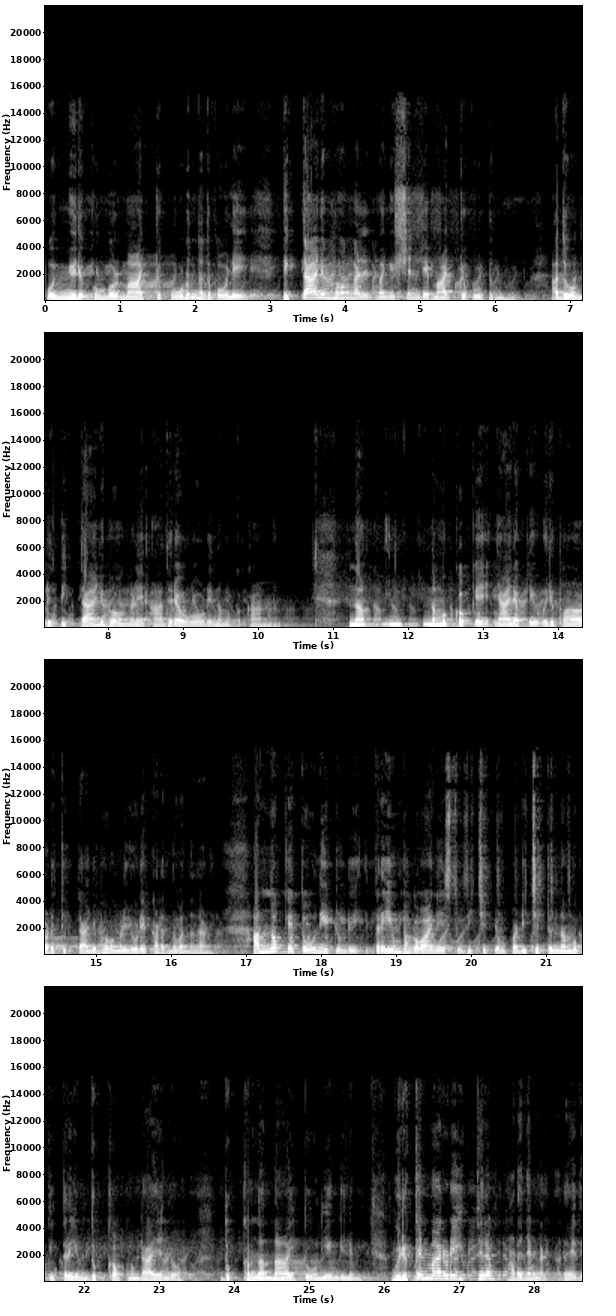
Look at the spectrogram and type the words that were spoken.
പൊഞ്ഞുരുക്കുമ്പോൾ മാറ്റു കൂടുന്നത് പോലെ തിക്താനുഭവങ്ങൾ മനുഷ്യന്റെ മാറ്റു കൂട്ടുന്നു. അതുകൊണ്ട് തിക്താനുഭവങ്ങളെ ആദരവോടെ നമുക്ക് കാണണം. നമുക്കൊക്കെ ഞാനൊക്കെ ഒരുപാട് തിക്താനുഭവങ്ങളിലൂടെ കടന്നു വന്നതാണ്. അന്നൊക്കെ തോന്നിയിട്ടുണ്ട് ഇത്രയും ഭഗവാനെ സ്തുതിച്ചിട്ടും പഠിച്ചിട്ടും നമുക്ക് ഇത്രയും ദുഃഖം ഉണ്ടായല്ലോ. ദുഃഖം നന്നായി തോന്നിയെങ്കിലും ഗുരുക്കന്മാരുടെ ഇത്തരം പഠനങ്ങൾ അതായത്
